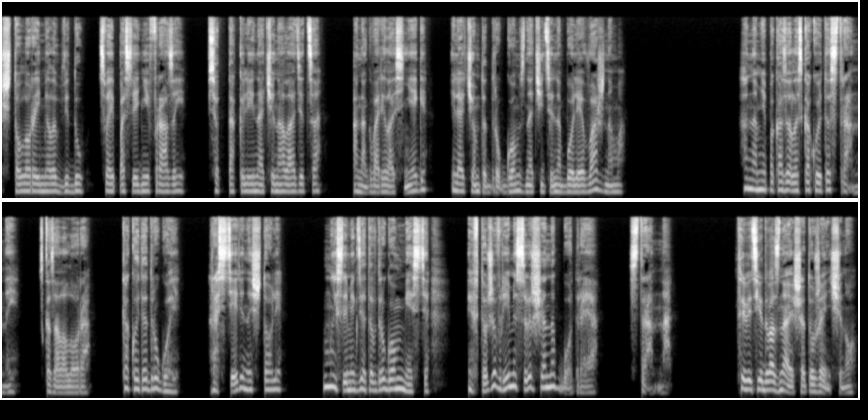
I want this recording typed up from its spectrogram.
что Лора имела в виду своей последней фразой «Все так или иначе наладится». Она говорила о снеге или о чем то другом значительно более важном. «Она мне показалась какой-то странной», — сказала Лора. «Какой-то другой. Растерянность, что ли? Мыслями где-то в другом месте. И в то же время совершенно бодрая. Странно». «Ты ведь едва знаешь эту женщину»,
